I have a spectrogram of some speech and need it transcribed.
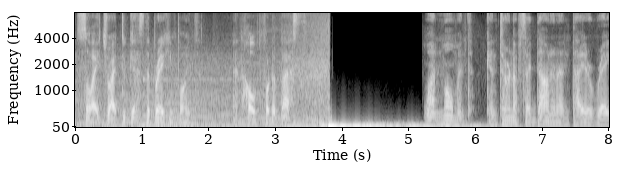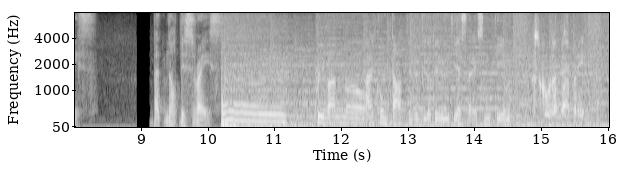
so I tried to guess the breaking point and hoped for the best. One moment can turn upside down an entire race. But not this race. Qui vanno al contatto i due piloti dell'UTS Racing Team. Scusa Gabri.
